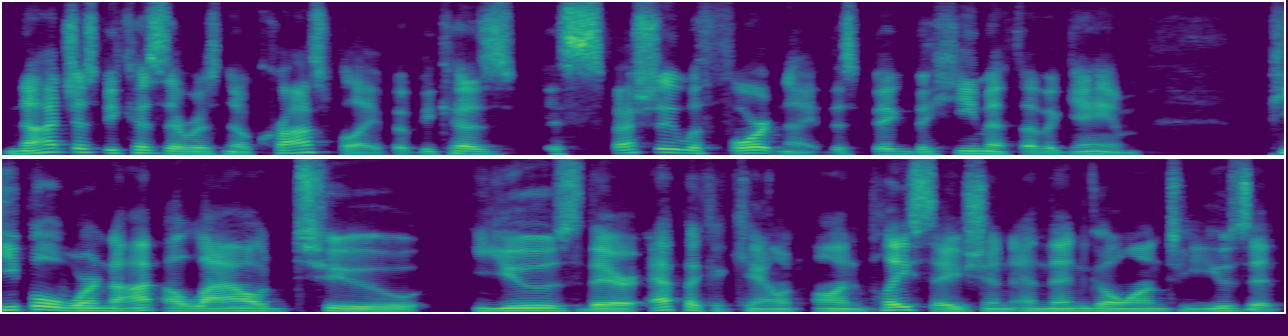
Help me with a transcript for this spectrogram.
not just because there was no crossplay, but because especially with Fortnite, this big behemoth of a game, people were not allowed to use their Epic account on PlayStation and then go on to use it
